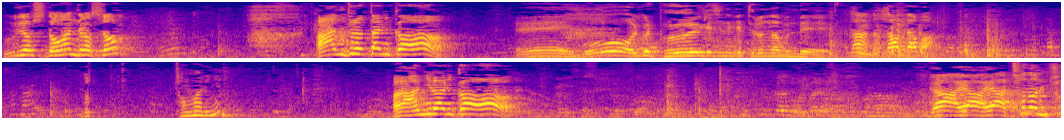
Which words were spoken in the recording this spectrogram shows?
우리 없이 너만 들었어? 안 들었다니까 에이, 뭐 얼굴 벌게 지는 게 들었나 본데. 나, 나, 나, 나 봐. 너 정말이냐? 아 아니라니까 야, 야, 야, 천 원 줘.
